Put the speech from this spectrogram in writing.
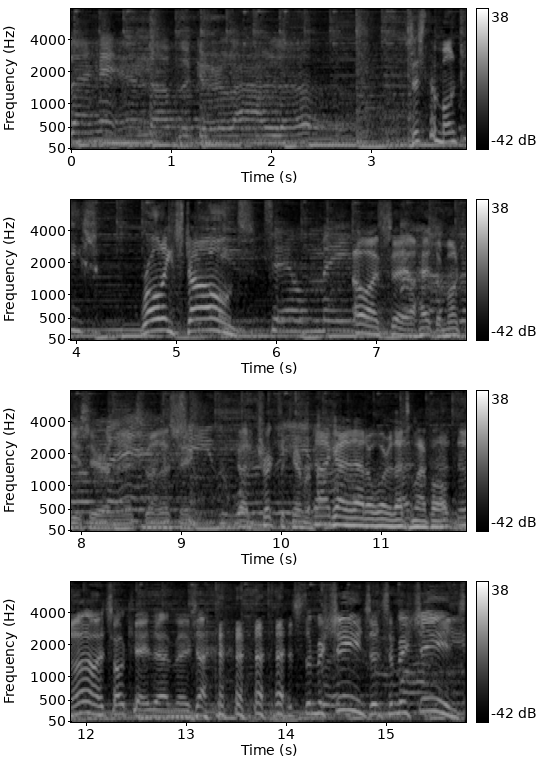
the hand of the girl I love. Is this the monkeys? Rolling Stones. Tell me. Oh, I say I had the monkeys here in the next one. Let's. Got to trick the camera. I got it out of order. That's my fault. No, no, it's okay. That makes it's the machines. It's the machines.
